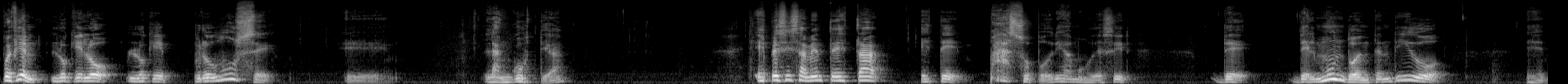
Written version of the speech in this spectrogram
pues bien, lo que, lo, lo que produce eh, la angustia es precisamente esta, este paso, podríamos decir, de, del mundo entendido eh,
